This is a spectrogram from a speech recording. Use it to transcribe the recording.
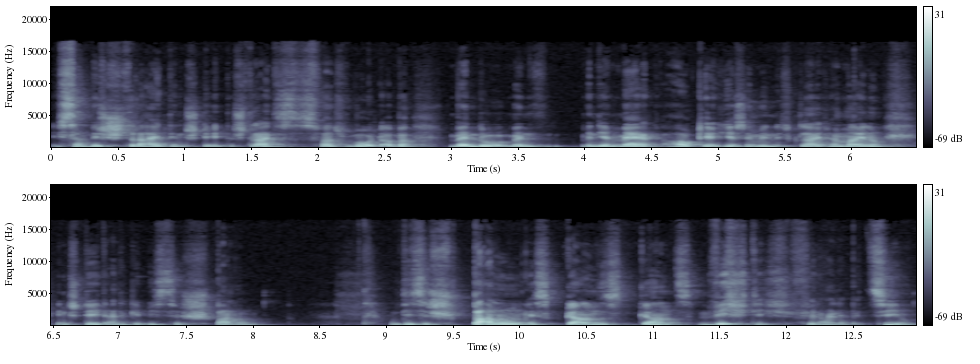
ich sage nicht Streit entsteht, Streit ist das falsche Wort, aber wenn du, wenn, wenn ihr merkt, ah, okay, hier sind wir nicht gleicher Meinung, entsteht eine gewisse Spannung. Und diese Spannung ist ganz, ganz wichtig für eine Beziehung.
